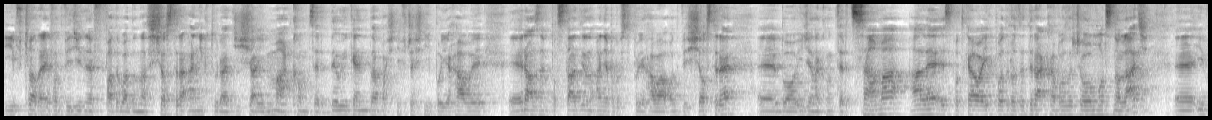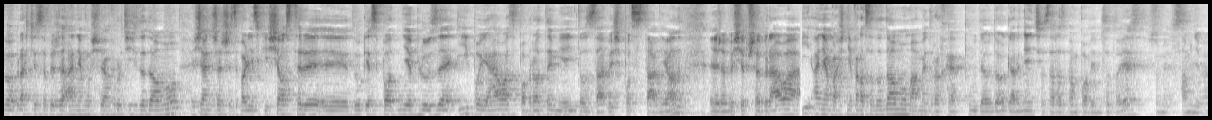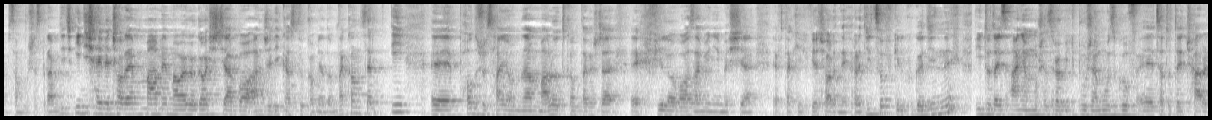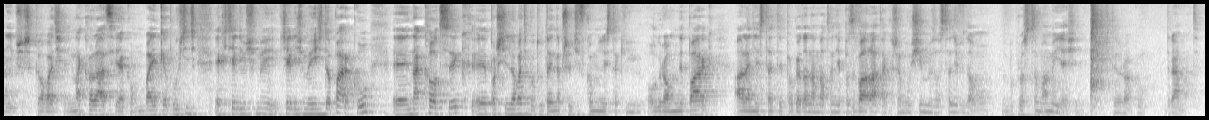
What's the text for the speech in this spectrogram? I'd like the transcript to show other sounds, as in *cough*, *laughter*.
I wczoraj w odwiedziny wpadła do nas siostra Ani, która dzisiaj ma koncert The Weekenda. Właśnie wcześniej pojechały e, razem pod stadion. Ania po prostu pojechała odwieźć siostrę, e, bo idzie na koncert sama, ale spotkała ich po drodze draka, bo zaczęło mocno lać. E, I wyobraźcie sobie, że Ania musiała wrócić do domu, wziąć rzeczy z walizki siostry, e, długie spodnie, bluzę i pojechała z powrotem jej to zawieźć pod stadion, e, żeby się przebrała. I Ania właśnie wraca do domu, mamy trochę pudeł do ogarnięcia, zaraz wam powiem co to jest. W sumie sam nie wiem, sam muszę sprawdzić. I dzisiaj wieczorem mamy małego gościa, bo Angelika z Tuką jadą na koncert i e, podrzucają nam malutką, także chwilowo zamienimy się w takich wieczornych rodziców, kilkugodzinnych. I tutaj z Anią muszę zrobić burzę mózgów, co tutaj Charlie przyszykować na kolację, jaką bajkę puścić. E, Chcieliśmy, chcieliśmy iść do parku e, na kocyk, e, poszlilować, bo tutaj naprzeciwko mnie jest taki ogromny park, ale niestety pogoda nam na to nie pozwala, także musimy zostać w domu. No po prostu mamy jesień w tym roku. Dramat.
